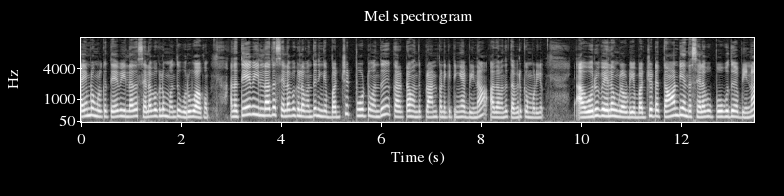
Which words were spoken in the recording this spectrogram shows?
டைமில் உங்களுக்கு தேவையில்லாத செலவுகளும் வந்து உருவாகும். அந்த தேவையில்லாத செலவுகளை வந்து நீங்கள் பட்ஜெட் போட்டு வந்து கரெக்டாக வந்து பிளான் பண்ணிக்கிட்டீங்க அப்படின்னா அதை வந்து தவிர்க்க முடியும். ஒருவேளை உங்களுடைய பட்ஜெட்டை தாண்டி அந்த செலவு போகுது அப்படின்னா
